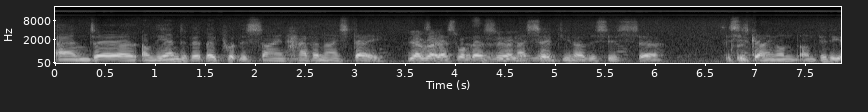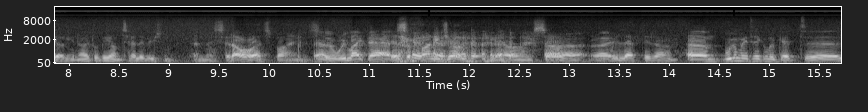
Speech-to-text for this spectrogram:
And uh, on the end of it, they put this sign, "Have a nice day." Yeah, right. So that's what That's goes through. And I video, said, you know, this is uh, this is going on, on video. You know, it'll be on television. And they said, "Oh, that's fine." It's, Yeah, we like that. it's a funny joke, you know. And so Uh, right. we left it on. Um, we're going to take a look at uh,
